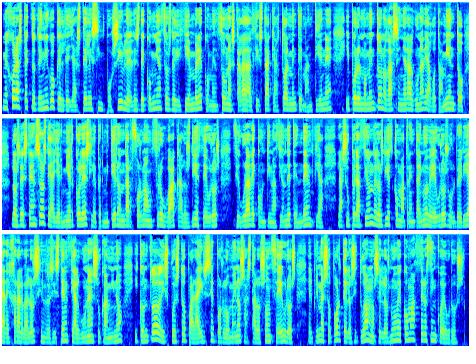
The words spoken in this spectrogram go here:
Mejor aspecto técnico que el de Yastel es imposible. Desde comienzos de diciembre comenzó una escalada alcista que actualmente mantiene y por el momento no da señal alguna de agotamiento. Los descensos de ayer miércoles le permitieron dar forma a un throwback a los 10 euros, figura de continuación de tendencia. La superación de los 10,39 euros volvería a dejar al valor sin resistencia alguna en su camino y con todo dispuesto para irse por lo menos hasta los 11 euros. El primer soporte lo situamos en los 9,05 euros.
